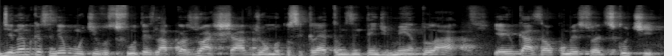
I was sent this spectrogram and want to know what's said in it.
Dinâmica se deu por motivos fúteis lá por causa de uma chave de uma motocicleta, um desentendimento lá, e aí o casal começou a discutir.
